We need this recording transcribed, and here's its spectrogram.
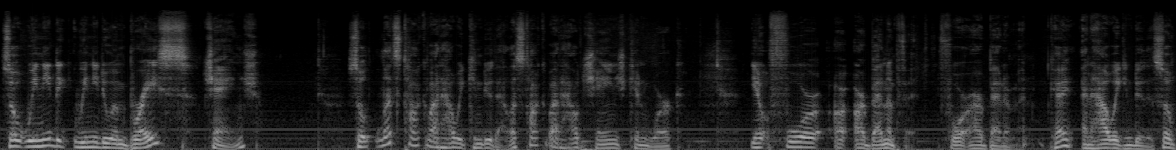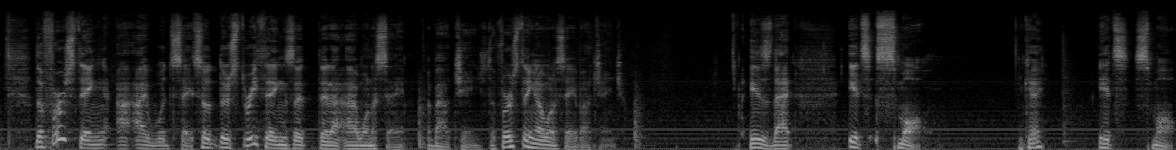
so we need to we need to embrace change. So let's talk about how we can do that. Let's talk about how change can work you know, for our, our benefit, for our betterment. Okay, and how we can do this. So the first thing I, I would say, so there's three things that that I, I want to say about change. The first thing I want to say about change is that it's small. Okay, it's small.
